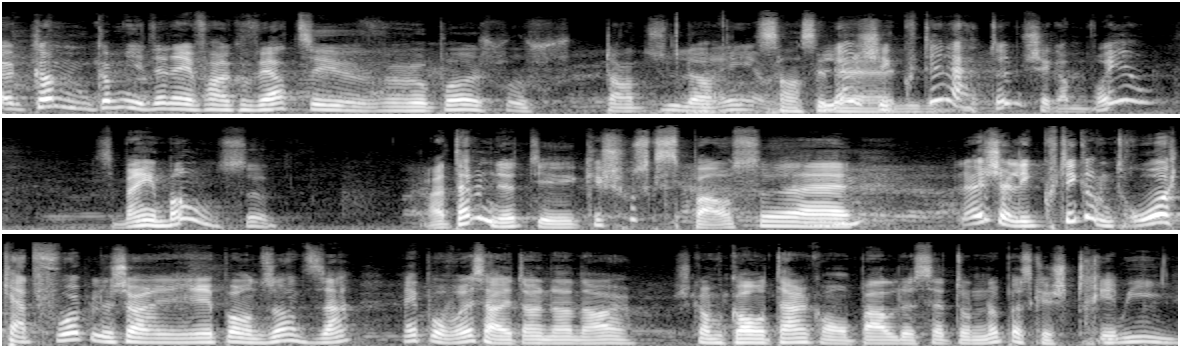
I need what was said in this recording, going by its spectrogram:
euh, comme, comme il était dans les Francouvertes, tu sais, veux, veux pas, je suis tendu de l'oreille. Sensible Là, à j'ai écouté l'idée. la tune, j'étais comme, voyons, c'est bien bon, ça. Attends une minute, il y a quelque chose qui se passe. Euh, Là, je l'ai écouté comme 3-4 fois, puis là, j'aurais répondu en disant, hey, pour vrai, ça va être un honneur. Je suis comme content qu'on parle de cette tune là parce que je tripe. Oui.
